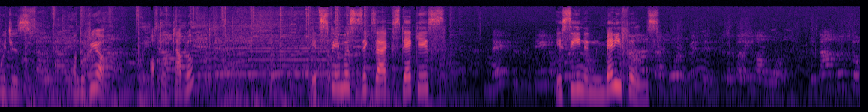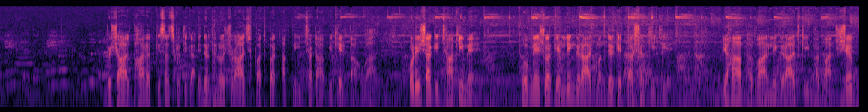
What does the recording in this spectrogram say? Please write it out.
which is on the rear of the tableau. Its famous zigzag staircase is seen in many films विशाल भारत की संस्कृति का इंद्रधनुष राजपथ पर अपनी छटा बिखेरता हुआ। ओडिशा की झांकी में भुवनेश्वर के लिंगराज मंदिर के दर्शन कीजिए। यहाँ भगवान लिंगराज की भगवान शिव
